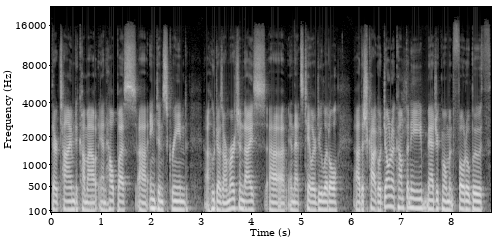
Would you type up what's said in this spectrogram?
their time to come out and help us. Uh, Inkton Screened, uh, who does our merchandise, uh, and that's Taylor Doolittle, uh, the Chicago Donut Company, Magic Moment Photo Booth,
